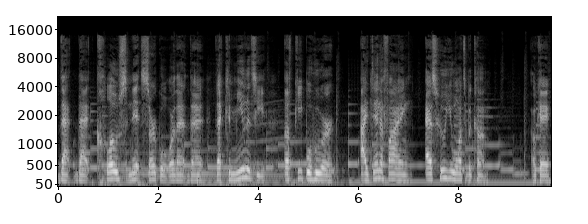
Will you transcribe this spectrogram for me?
that that close knit circle or that that that community of people who are identifying as who you want to become. Okay,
